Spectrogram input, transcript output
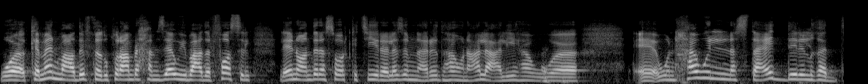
وكمان مع ضيفنا دكتور عمرو حمزاوي بعد الفاصل لأنه عندنا صور كتيرة لازم نعرضها ونعلق عليها و... آه، ونحاول نستعد للغد.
